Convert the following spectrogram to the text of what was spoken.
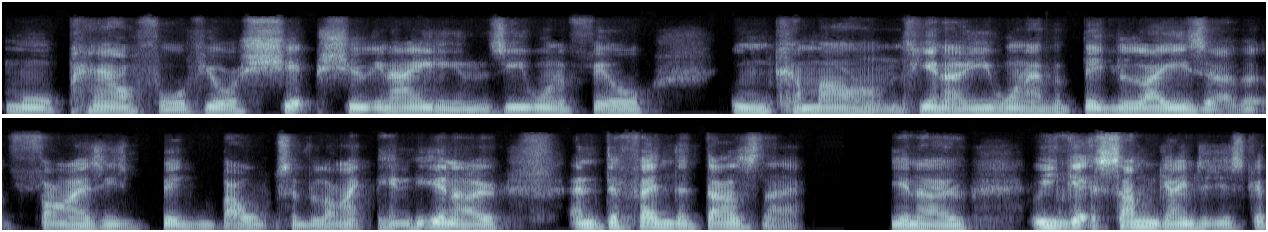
more powerful. If you're a ship shooting aliens, you want to feel in command. You know, you want to have a big laser that fires these big bolts of lightning, you know, and Defender does that. You know, we can get some games that just go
